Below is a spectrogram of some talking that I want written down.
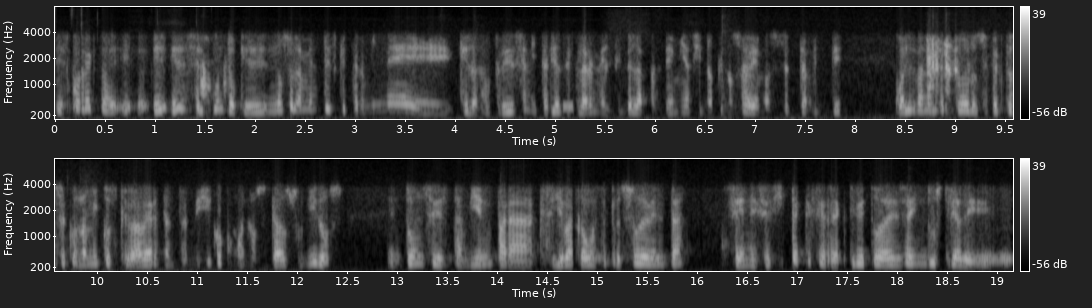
Es correcto, e, e, e, ese es el punto, que no solamente es que termine, que las autoridades sanitarias declaren el fin de la pandemia, sino que no sabemos exactamente cuáles van a ser todos los efectos económicos que va a haber tanto en México como en los Estados Unidos. Entonces, también para que se lleve a cabo este proceso de venta, se necesita que se reactive toda esa industria de,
